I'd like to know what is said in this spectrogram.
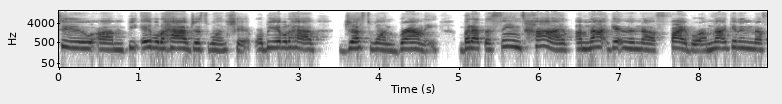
to um, be able to have just one chip or be able to have just one brownie, but at the same time, I'm not getting enough fiber, I'm not getting enough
